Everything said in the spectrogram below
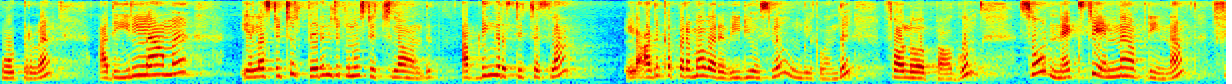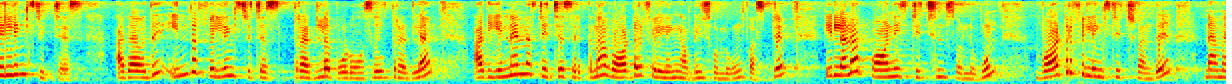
போட்டுருவேன். அது இல்லாமல் எல்லா ஸ்டிச்சும் தெரிஞ்சுக்கணும் ஸ்டிச்லாம் வந்து. அப்படிங்கிற ஸ்டிச்சஸ்லாம் அதுக்கப்புறமா வர வீடியோஸில் உங்களுக்கு வந்து ஃபாலோ அப் ஆகும். ஸோ நெக்ஸ்ட் என்ன அப்படின்னா ஃபில்லிங் ஸ்டிச்சஸ் அதாவது இந்த ஃபில்லிங் ஸ்டிச்சஸ் த்ரெட்டில் போடுவோம் சில்க் த்ரெட்டில் அது என்னென்ன ஸ்டிச்சஸ் இருக்குன்னா வாட்டர் ஃபில்லிங் அப்படின்னு சொல்லுவோம் ஃபஸ்ட்டு இல்லைன்னா பானி ஸ்டிச்சுன்னு சொல்லுவோம். வாட்டர் ஃபில்லிங் ஸ்டிச் வந்து நம்ம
